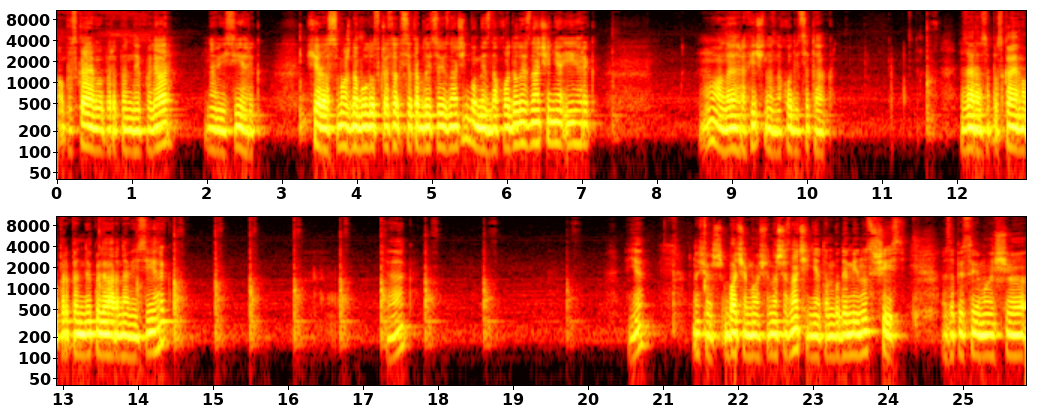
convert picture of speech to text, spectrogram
опускаємо перпендикуляр на вісь y. Ще раз, можна було скористатися таблицею значень, бо ми знаходили значення y. Ну, але графічно знаходиться так. Зараз опускаємо перпендикуляр на вісь y. Так. Є. Ну що ж, бачимо, що наше значення там буде мінус 6. Записуємо, що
